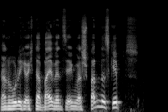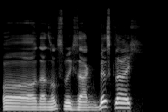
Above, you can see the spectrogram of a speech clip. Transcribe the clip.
Dann hole ich euch dabei, wenn es irgendwas Spannendes gibt. Und ansonsten würde ich sagen, bis gleich.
